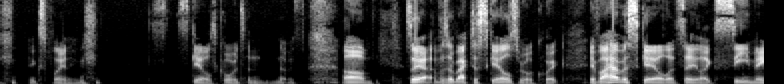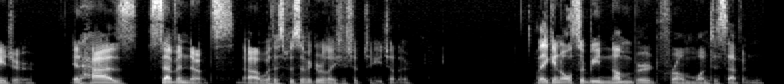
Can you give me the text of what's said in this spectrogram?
explaining scales, chords, and notes. Um, so yeah, so back to scales real quick. If I have a scale, let's say like C major, it has seven notes uh, with a specific relationship to each other. They can also be numbered from one to seven.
